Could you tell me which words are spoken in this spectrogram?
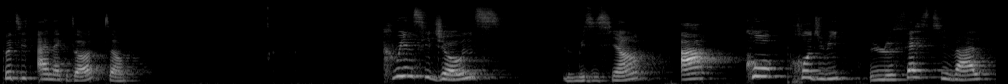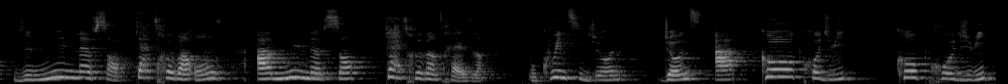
Petite anecdote, Quincy Jones, le musicien, a coproduit le festival de 1991 à 1993. Donc Quincy Jones, a coproduit, coproduit,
